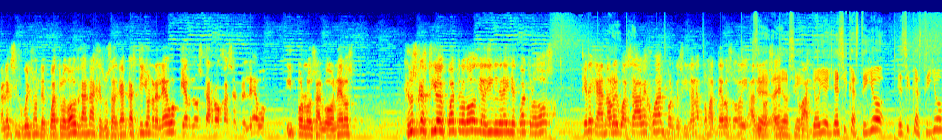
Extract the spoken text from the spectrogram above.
Alexis Wilson de 4-2, gana Jesús Adrián Castillo en relevo, pierde Oscar Rojas en relevo y por los algodoneros. Jesús Castillo de 4-2 y Adil Grey de 4-2. Tiene que ganar hoy Guasave, Juan, porque si gana Tomateros hoy, adiós. Sí, adiós, ¿eh? sí. Yo, Jesse Castillo, Jesse Castillo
